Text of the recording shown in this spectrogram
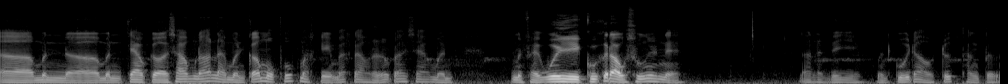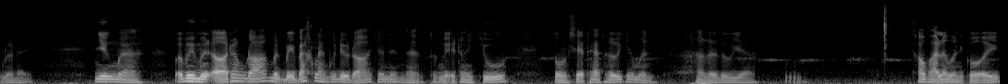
uh, mình uh, mình chào cờ xong đó là mình có một phút mặc niệm bắt đầu là lúc đó sao? Mình mình phải quỳ cúi cái đầu xuống đây nè. Đó là cái gì? Mình cúi đầu trước thần tượng rồi đấy nhưng mà bởi vì mình ở trong đó mình bị bắt làm cái điều đó cho nên là tôi nghĩ rằng Chúa cũng sẽ tha thứ cho mình. Hallelujah. Không phải là mình cố ý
